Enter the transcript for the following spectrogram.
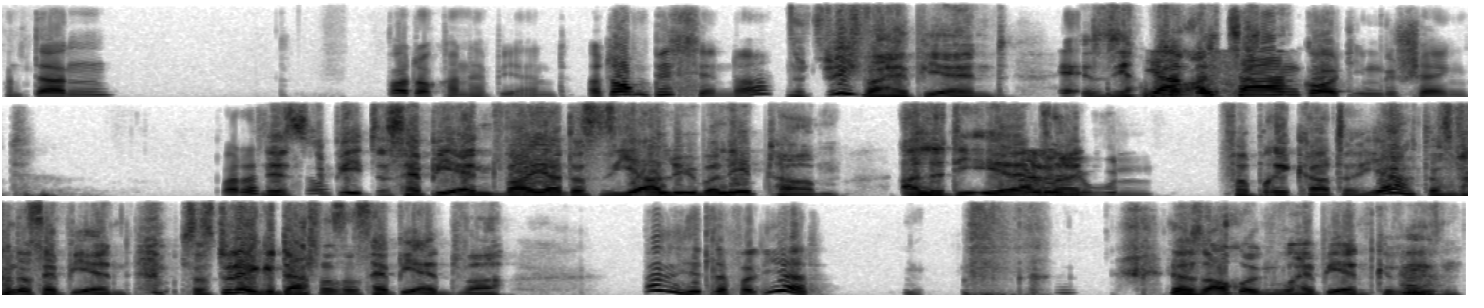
Und dann war doch kein Happy End. Ah, doch ein bisschen, ne? Natürlich war Happy End. Äh, Sie haben haben das Zahngold ihm geschenkt. War das Das so? Happy, das Happy End war ja, dass sie alle überlebt haben. Alle, die er in Alle seiner Juden. Fabrik hatte. Ja, das war das Happy End. Was hast du denn gedacht, was das Happy End war? Nicht, Hitler verliert. Ja, das ist auch irgendwo Happy End gewesen.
